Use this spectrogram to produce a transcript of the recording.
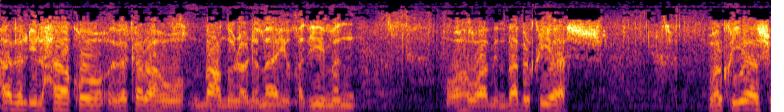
هذا الإلحاق ذكره بعض العلماء قديما وهو من باب القياس. والقياس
